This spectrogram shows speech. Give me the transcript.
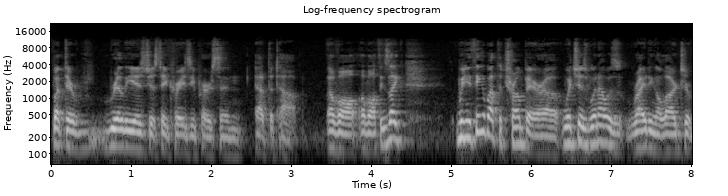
but there really is just a crazy person at the top of all of all things. Like when you think about the Trump era, which is when I was writing a larger,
